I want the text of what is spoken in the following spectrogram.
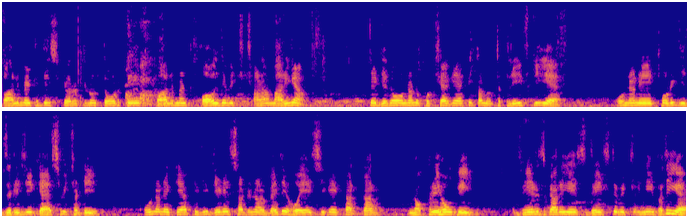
ਪਾਰਲੀਮੈਂਟ ਦੀ ਸਿਕਿਉਰਿਟੀ ਨੂੰ ਤੋੜ ਕੇ ਪਾਰਲੀਮੈਂਟ ਹਾਲ ਦੇ ਵਿੱਚ ਛਾਲਾਂ ਮਾਰੀਆਂ। ਤੇ ਜਦੋਂ ਉਹਨਾਂ ਨੂੰ ਪੁੱਛਿਆ ਗਿਆ ਕਿ ਤੁਹਾਨੂੰ ਤਕਲੀਫ ਕੀ ਹੈ, ਉਹਨਾਂ ਨੇ ਥੋੜੀ ਜਿਹੀ ਜ਼ਹਿਰੀਲੀ ਗੈਸ ਵੀ ਛੱਡੀ। ਉਹਨਾਂ ਨੇ ਕਿਹਾ ਕਿ ਜੀ ਜਿਹੜੇ ਸਾਡੇ ਨਾਲ ਵਹਿਦੇ ਹੋਏ ਸੀਗੇ, ਘਰ ਘਰ ਨੌਕਰੀ ਹੋਊਗੀ, ਬੇਰੁਜ਼ਗਾਰੀ ਇਸ ਦੇਸ਼ ਦੇ ਵਿੱਚ ਇੰਨੀ ਵਧੀ ਹੈ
